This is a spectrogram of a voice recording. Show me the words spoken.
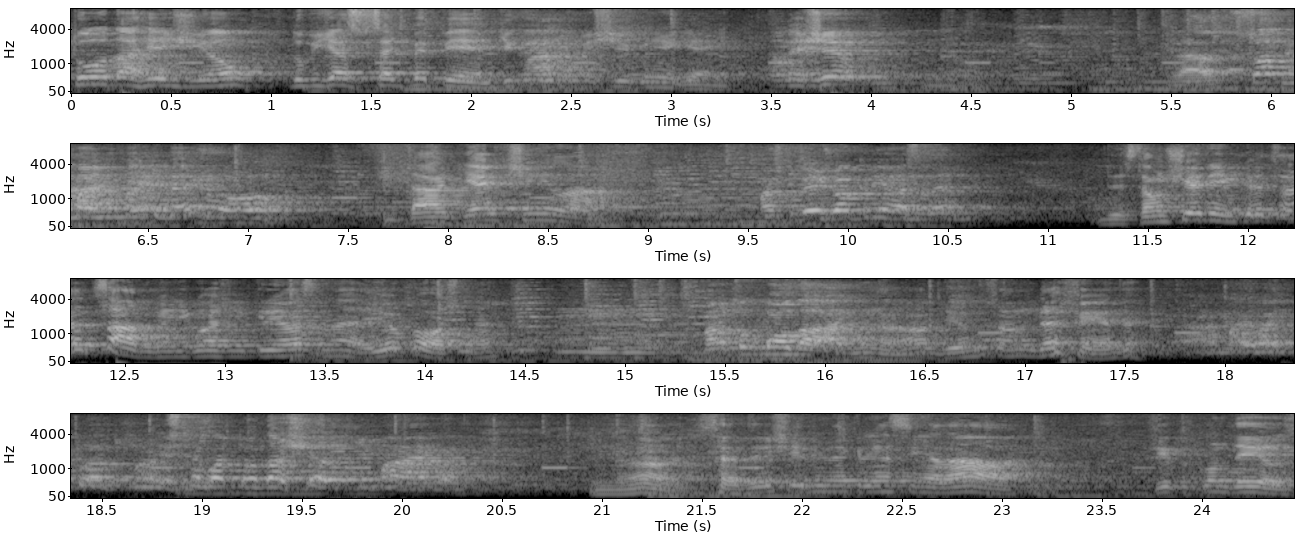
toda a região do 27 BPM. Diga Eu não mexi com ninguém. Não mexeu? Lá, Só que mais tu beijou. tava quietinho lá. Mas tu beijou a criança, né? Eles estão um cheirinho, porque você sabe que a gente gosta de criança, né? Eu gosto, né? Mas não tô com maldade. Não, Deus me defenda. Ah, mas vai todo, esse negócio todo dá cheirando demais, mano. Não, só deu cheirinho na criancinha lá, ó. Fica com Deus.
